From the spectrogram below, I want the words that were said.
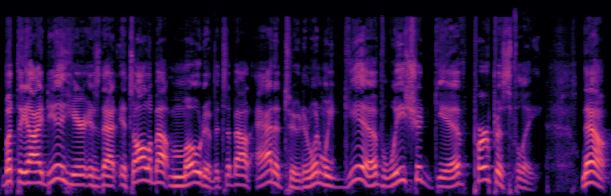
But the idea here is that it's all about motive, it's about attitude. And when we give, we should give purposefully. Now,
